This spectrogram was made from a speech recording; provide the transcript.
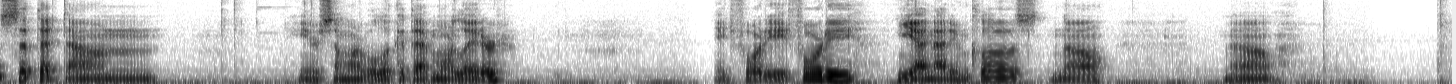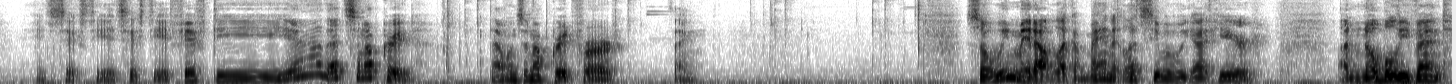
Set that down here somewhere. We'll look at that more later. 840, 840. Yeah, not even close. No, no. 860, 860, 850. Yeah, that's an upgrade. That one's an upgrade for our thing. So we made out like a bandit. Let's see what we got here. A noble event.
